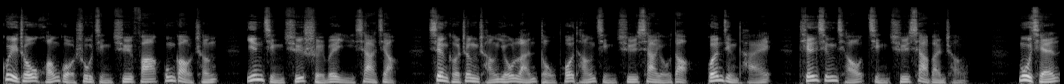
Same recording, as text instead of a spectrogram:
贵州黄果树景区发公告称，因景区水位已下降，现可正常游览陡坡塘景区下游道、观景台、天星桥景区下半程。目前，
